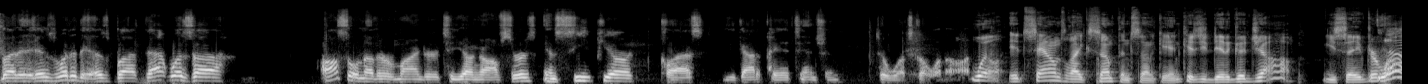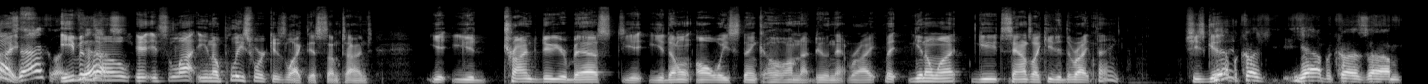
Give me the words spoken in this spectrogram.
But it is what it is. But that was uh, also another reminder to young officers in CPR class. You got to pay attention to what's going on. well, it sounds like something sunk in because you did a good job. You saved her Yeah, life. exactly. Even Yes. though it, it's a lot, you know, police work is like this sometimes. You, you're trying to do your best. You, you don't always think, oh, I'm not doing that right. But you know what? You sounds like you did the right thing. She's good. Yeah, because yeah, because um,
